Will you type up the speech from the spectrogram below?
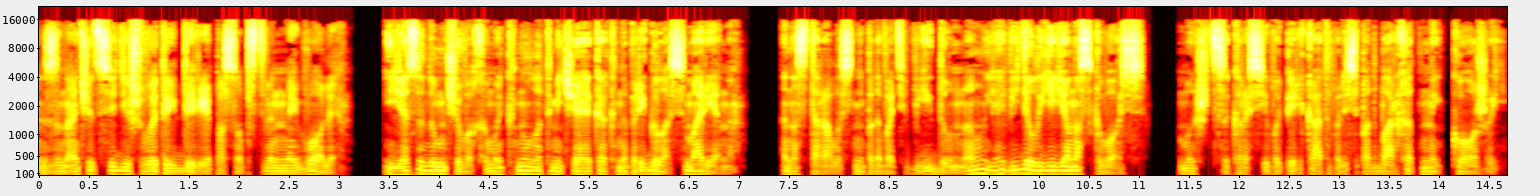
«Значит, сидишь в этой дыре по собственной воле». Я задумчиво хмыкнул, отмечая, как напряглась Марена. Она старалась не подавать виду, но я видел ее насквозь. Мышцы красиво перекатывались под бархатной кожей.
